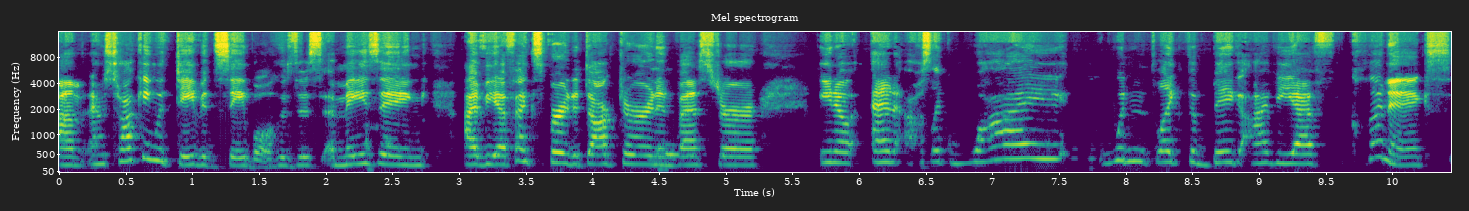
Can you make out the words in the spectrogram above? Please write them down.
Um, I was talking with David Sable, who's this amazing IVF expert, a doctor, an investor, you know, and I was like, why wouldn't like the big IVF clinics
